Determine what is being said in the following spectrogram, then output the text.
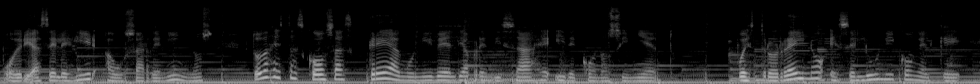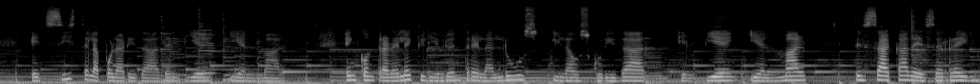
Podrías elegir abusar de niños. Todas estas cosas crean un nivel de aprendizaje y de conocimiento. Vuestro reino es el único en el que existe la polaridad del bien y el mal. Encontrar el equilibrio entre la luz y la oscuridad, el bien y el mal, te saca de ese reino,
